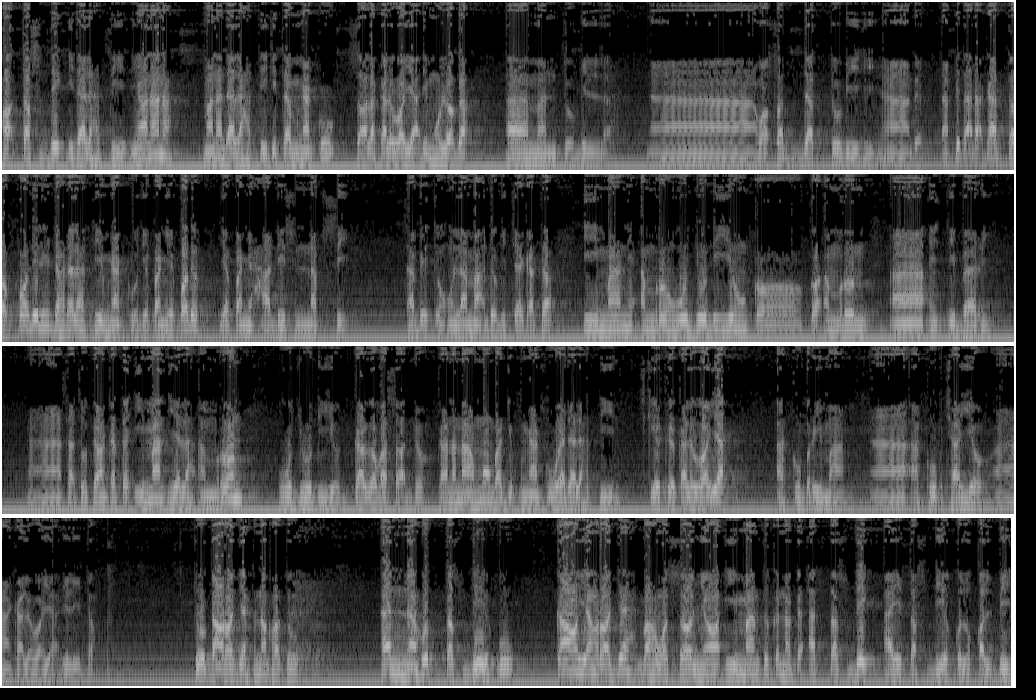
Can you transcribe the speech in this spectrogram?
hak tasdik di dalam hati. Ni mana mana dalam hati kita mengaku seolah kalau royak di mulut gak amantu billah. Nah wa saddaqtu bihi. Ha tu. Tapi tak ada kata apa di lidah dalam hati mengaku. Dia panggil apa tu? Dia panggil hadis nafsi Sabit tu ulama duk bicara kata iman ni amrun wujudiyun ko ko amrun uh, iktibari. Ha satu kawan kata iman ialah amrun wujudiyun. Kalau bahasa ada. Karena nama bagi pengakuan adalah hati. Sekiranya kalau royak aku beriman. Ha aku percaya. Ha kalau royak di lidah. Tu kau rajah kena kau tu. Annahu tasdiqu kau yang rajah bahwasanya iman tu kena ke atas dik ai tasdiqul qalbi.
